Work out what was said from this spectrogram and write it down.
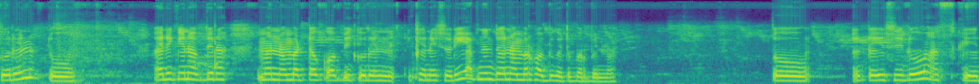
করেন তো আর এখানে আপনারা আমার নাম্বারটা কপি করেন এখানে সরি আপনি তো নাম্বার কপি করতে পারবেন না তো এটাই ছিল আজকের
